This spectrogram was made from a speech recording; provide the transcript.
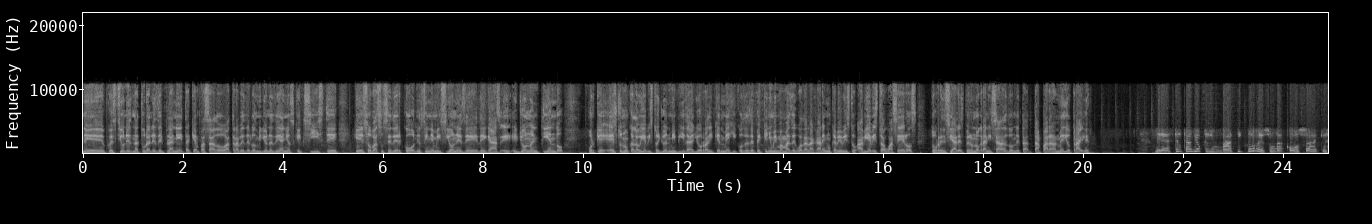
eh, cuestiones naturales del planeta que han pasado a través de los millones de años que existe, que eso va a suceder con o sin emisiones de, de gas. Eh, yo no entiendo porque esto nunca lo había visto yo en mi vida. Yo radiqué en México desde pequeño, mi mamá es de Guadalajara y nunca había visto, había visto aguaceros torrenciales, pero no granizadas donde taparan medio tráiler. Mira, es que el cambio climático es una cosa que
